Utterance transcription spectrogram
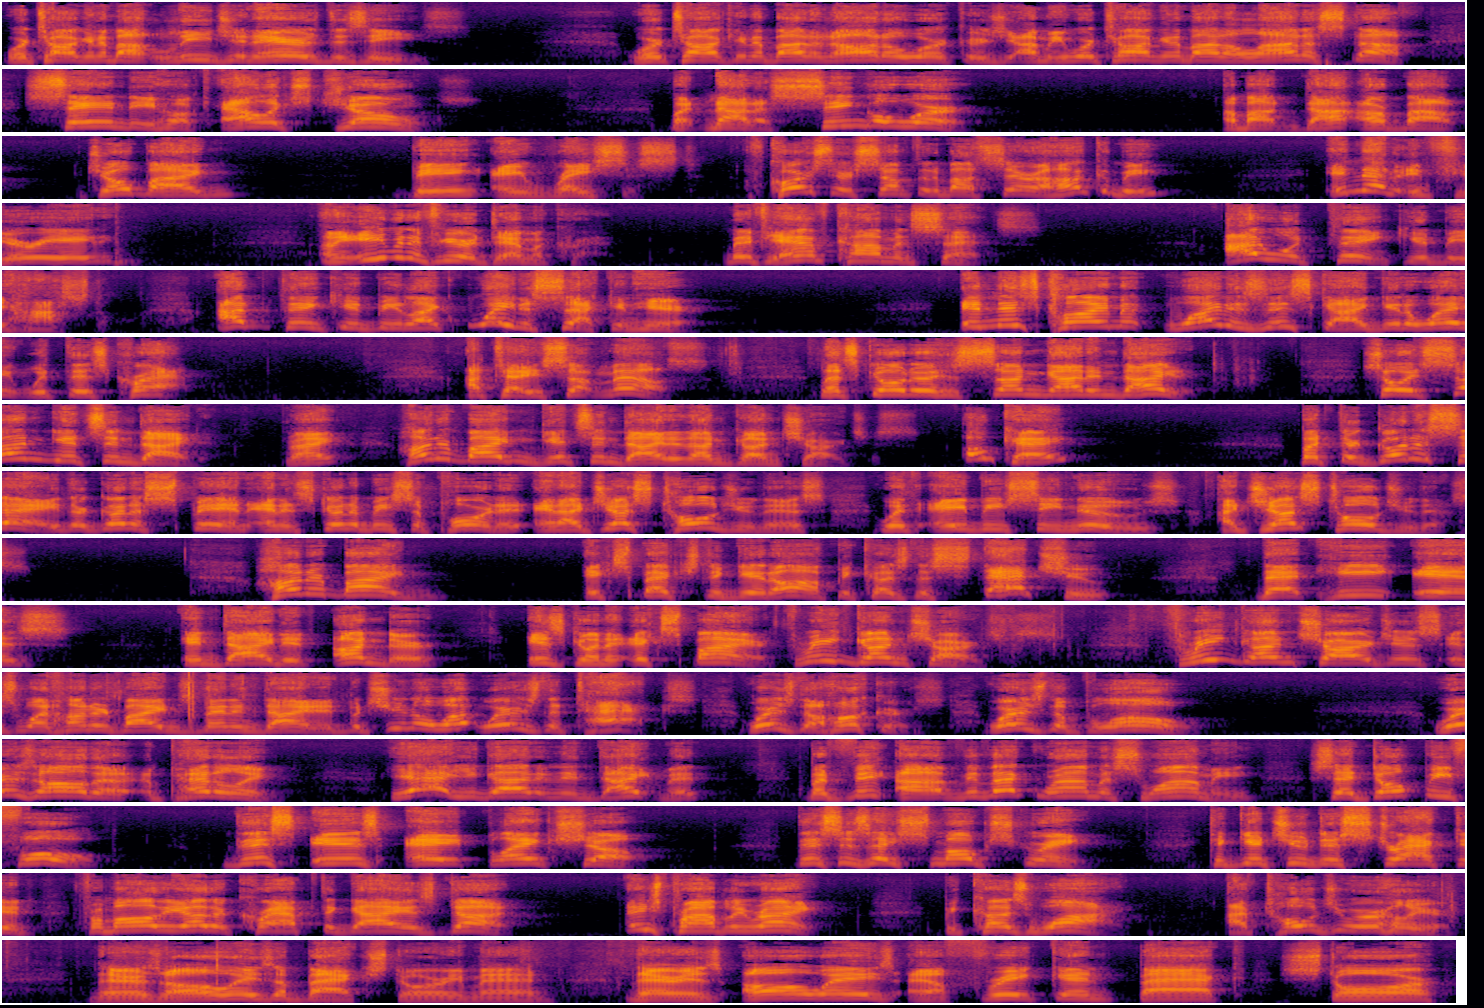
We're talking about Legionnaire's disease. We're talking about an auto worker's. I mean, we're talking about a lot of stuff. Sandy Hook, Alex Jones, but not a single word about about Joe Biden being a racist. Of course, there's something about Sarah Huckabee. Isn't that infuriating? I mean, even if you're a Democrat, but if you have common sense, I would think you'd be hostile. I'd think you'd be like, wait a second here. In this climate, why does this guy get away with this crap? I'll tell you something else. Let's go to his son got indicted. So his son gets indicted, right? Hunter Biden gets indicted on gun charges. Okay. But they're going to say, they're going to spin, and it's going to be supported. And I just told you this with ABC News. I just told you this. Hunter Biden expects to get off because the statute that he is indicted under is going to expire. Three gun charges. Three gun charges is what Hunter Biden's been indicted. But you know what? Where's the tax? Where's the hookers? Where's the blow? Where's all the peddling? Yeah, you got an indictment, but uh, Vivek Ramaswamy said, don't be fooled. This is a blank show. This is a smokescreen to get you distracted from all the other crap the guy has done. He's probably right. Because why? I've told you earlier, there's always a backstory, man. There is always a freaking backstory.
